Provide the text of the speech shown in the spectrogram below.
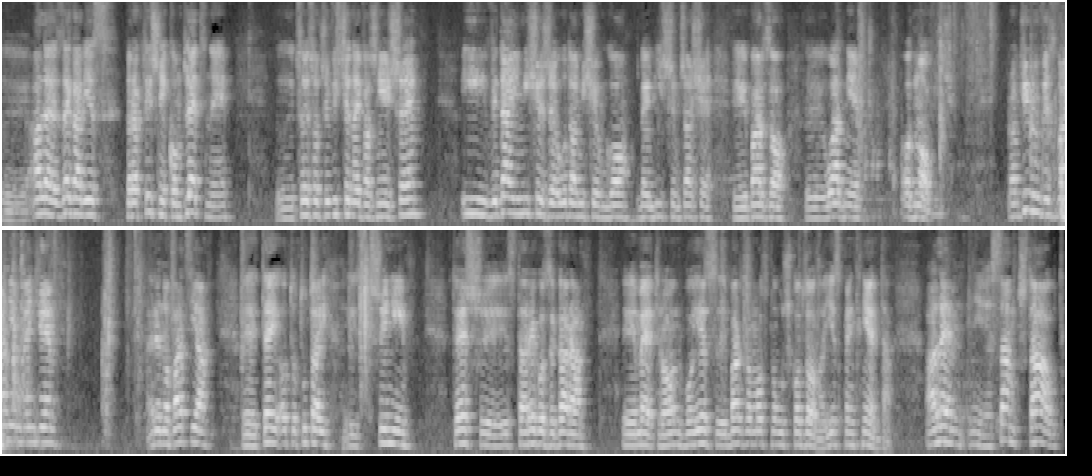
y, ale zegar jest praktycznie kompletny, y, co jest oczywiście najważniejsze. I wydaje mi się, że uda mi się go w najbliższym czasie y, bardzo y, ładnie odnowić. Prawdziwym wyzwaniem będzie renowacja y, tej oto tutaj y, skrzyni też y, starego zegara Metron, bo jest bardzo mocno uszkodzona, jest pęknięta. Ale sam kształt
